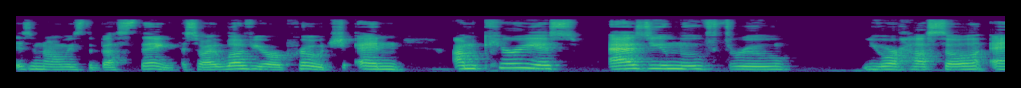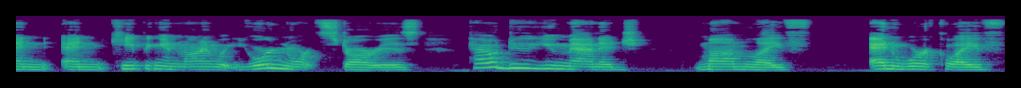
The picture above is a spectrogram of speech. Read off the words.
isn't always the best thing so i love your approach and i'm curious as you move through your hustle and and keeping in mind what your north star is how do you manage mom life and work life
